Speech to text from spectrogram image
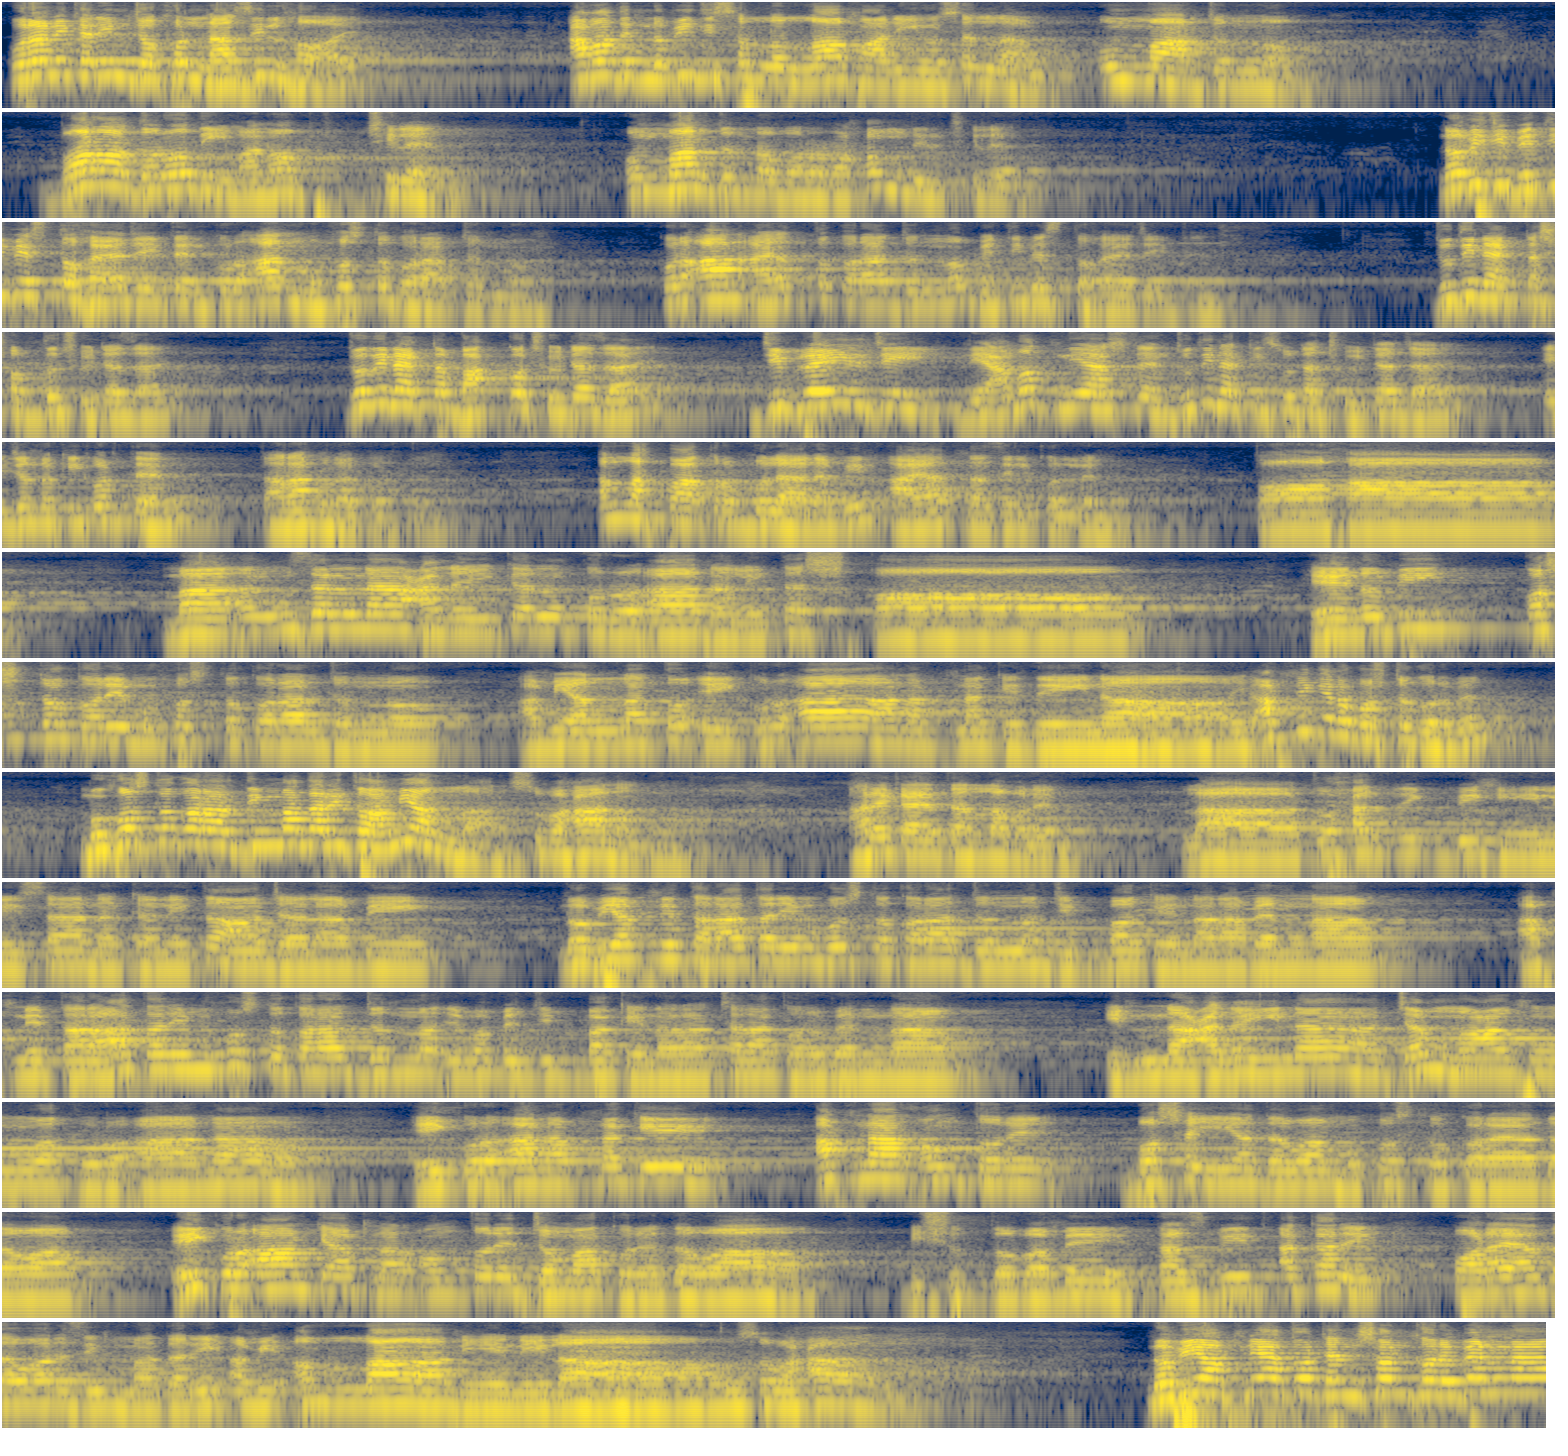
কোরআনে কারিম যখন নাজিল হয়, আমাদের নবীজি আলাইহি ওয়াসাল্লাম উম্মার জন্য বড় দরদি মানব ছিলেন, উম্মার জন্য বড় রহম দিল ছিলেন। নবীজি ব্যতিব্যস্ত হয়ে যাইতেন কোরআন মুখস্থ করার জন্য। কোরআন আয়ত্ত করার জন্য ব্যতিব্যস্ত হয়ে যাইতেন। যদি না একটা শব্দ ছুইটা যায়, যদি না একটা বাক্য ছুইটা যায়, জিব্রাইল যেই নিয়ামত নিয়ে আসলেন, যদি না কিছুটা ছুইটা যায় এই জন্য কি করতেন? তাড়াহুড়া করতেন। আল্লাহ পাক রব্বুল আলামিন আয়াত নাজিল করলেন। তহা মা আনজালনা আলাইকাল কুরআন লিতাশকা। হে নবী, কষ্ট করে মুখস্থ করার জন্য আমি আল্লাহ তো এই কোরআন আপনাকে দেই নাই। আপনি কেন কষ্ট করবেন? মুখস্থ করার জিম্মাদারি তো আমি আল্লাহ সুবহান আল্লাহ আরেক আয়াতে আল্লাহ বলেন, লা তুহাররিক বিহি লিসানাকা লিতাজালা বি। নবী, আপনি তাড়াতাড়ি মুখস্থ করার জন্য জিব্বাকে নাড়াবেন না। আপনি তাড়াতাড়ি মুখস্থ করার জন্য এভাবে জিব্বাকে নাড়াচাড়া করবেন না। ইন্না এই কোরআন আপনাকে আপনার অন্তরে বসাইয়া দেওয়া, মুখস্থ করায়া দেওয়া। এই কোরআনকে আপনার অন্তরে জমা করে দেওয়া। বিশুদ্ধভাবে তাজবিদ আকারে পড়ায়া দেওয়ার জিম্মাদারি আমি আল্লাহ নিয়ে নিলাম। নবী, আপনি এত টেনশন করবেন না।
